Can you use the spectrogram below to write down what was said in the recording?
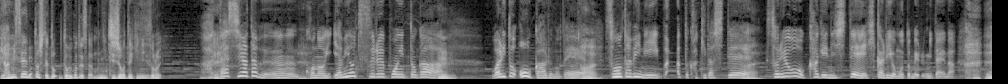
闇線としてどどういうことですか？日常的にその。私は多分この闇落ちするポイントが、うん割と多くあるので、はい。その度にバーッと書き出して、はい。それを影にして光を求めるみたいなもう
